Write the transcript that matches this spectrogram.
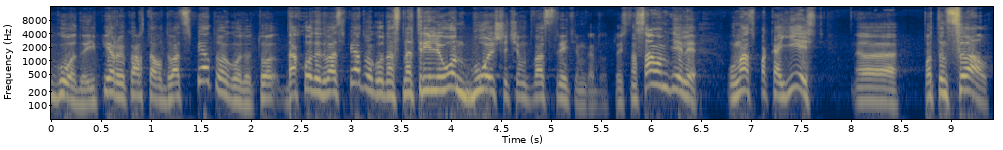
года и первый квартал 25 года, то доходы 25 года у нас на триллион больше, чем в 23 году. То есть на самом деле у нас пока есть э, потенциал,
